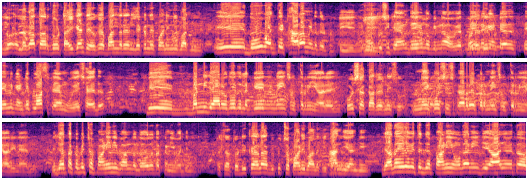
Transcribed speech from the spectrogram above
ਲ- ਲਗਾਤਾਰ 2 2.5 ਘੰਟੇ ਹੋ ਗਏ ਬੰਦ ਰਹੇ ਨੇ, ਲੇਕਿਨ ਇਹ ਪਾਣੀ ਨਹੀਂ ਬੰਦ ਇਹ 2:18 ਮਿੰਟ ਤੇ ਟੁੱਟੀ ਹੈ ਜੀ। ਹੁਣ ਤੁਸੀਂ ਟਾਈਮ ਦੇਖ ਲਓ ਕਿੰਨਾ ਹੋ ਗਿਆ। 3 ਘੰਟੇ 3 ਘੰਟੇ ਪਲੱਸ ਟਾਈਮ ਹੋ ਗਿਆ ਸ਼ਾਇਦ। ਵੀ ਬਣ ਨਹੀਂ ਜਾ ਰਿਹਾ ਉਦੋਂ ਤੇ ਲੱਗੇ ਨਹੀਂ ਸੂਤਰ ਨਹੀਂ ਆ ਰਿਹਾ ਜੀ। ਕੋਸ਼ਿਸ਼ ਕਰ ਰਹੇ ਨਹੀਂ ਸੋ ਨਹੀਂ ਕੋਸ਼ਿਸ਼ ਕਰ ਰਹੇ ਪਰ ਨਹੀਂ ਸੂਤਰ ਨਹੀਂ ਆ ਰਹੀ ਨਹਿਰ ਤੇ ਜਦੋਂ ਤੱਕ ਪਿੱਛੋਂ ਪਾਣੀ ਨਹੀਂ ਬੰਦ ਹੁੰਦਾ ਉਦੋਂ ਤੱਕ ਨਹੀਂ ਵੱਜਣੀ। ਅੱਛਾ ਤੁਹਾਡੀ ਕਹਿਣਾ ਵੀ ਪਿੱਛੋਂ ਪਾਣੀ ਬੰਦ ਕੀਤਾ ਹਾਂਜੀ ਹਾਂਜੀ। ਜ਼ਿਆਦਾ ਇਹਦੇ ਵਿੱਚ ਜੇ ਪਾਣੀ ਆਉਂਦਾ ਨਹੀਂ ਜੇ ਆ ਜਾਵੇ ਤਾਂ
